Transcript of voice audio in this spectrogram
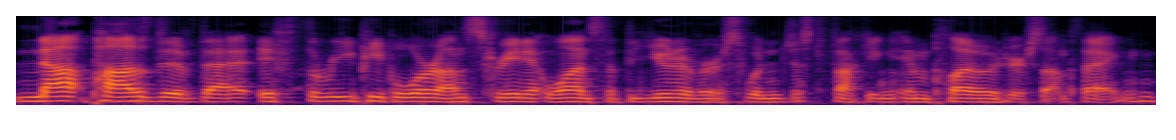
not positive that if three people were on screen at once that the universe wouldn't just fucking implode or something.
